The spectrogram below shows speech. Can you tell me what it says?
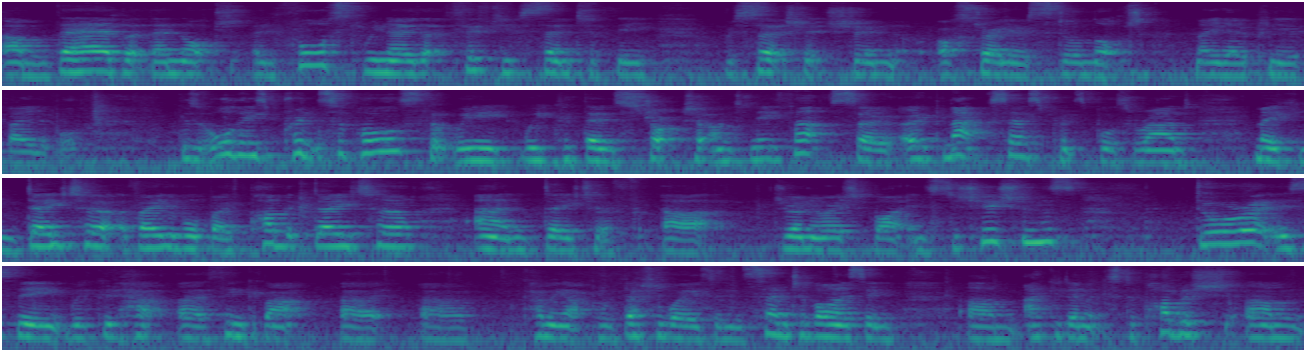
um, there, but they're not enforced. We know that 50% of the research literature in Australia is still not made openly available. There's all these principles that we, we could then structure underneath that. So open access, principles around making data available, both public data and data uh, generated by institutions. DORA is the, we could uh, think about uh, uh, coming up with better ways of incentivising um, academics to publish um,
